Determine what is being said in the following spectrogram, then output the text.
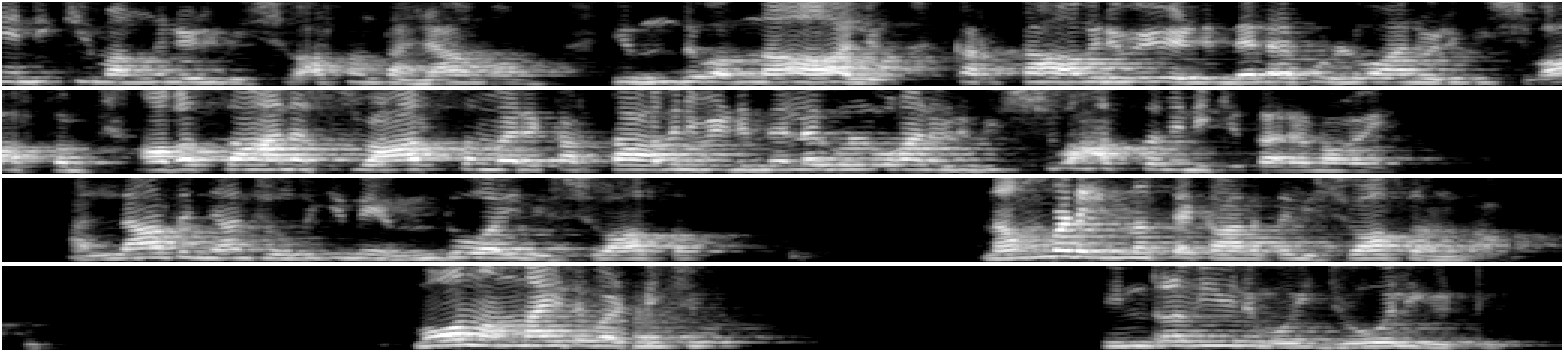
എനിക്കും അങ്ങനെ ഒരു വിശ്വാസം തരാമോ? എന്ത് വന്നാലും കർത്താവിന് വേണ്ടി നിലകൊള്ളുവാൻ ഒരു വിശ്വാസം. അവസാന ശ്വാസം വരെ കർത്താവിന് വേണ്ടി നിലകൊള്ളുവാൻ ഒരു വിശ്വാസം എനിക്ക് തരണമേ. അല്ലാതെ ഞാൻ ചോദിക്കുന്ന എന്തുവായി വിശ്വാസം? നമ്മുടെ ഇന്നത്തെ കാലത്തെ വിശ്വാസം എന്താ? മോ നന്നായിട്ട് പഠിച്ചു. ഇന്റർവ്യൂവിന് പോയി ജോലി കിട്ടി.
